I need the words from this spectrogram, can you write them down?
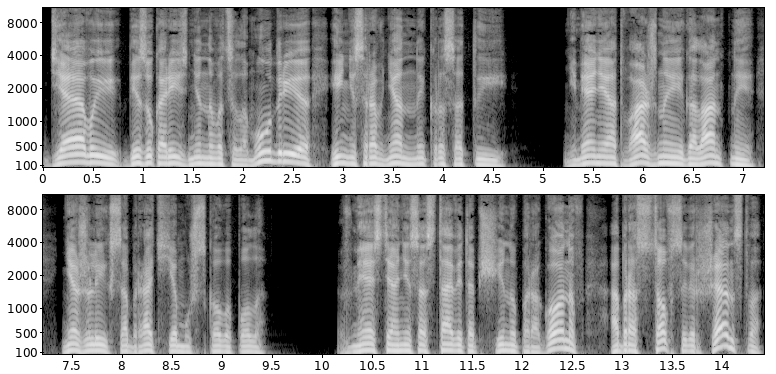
девы безукоризненного целомудрия и несравненной красоты, не менее отважные и галантные, нежели их собратья мужского пола. Вместе они составят общину парагонов, образцов совершенства,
